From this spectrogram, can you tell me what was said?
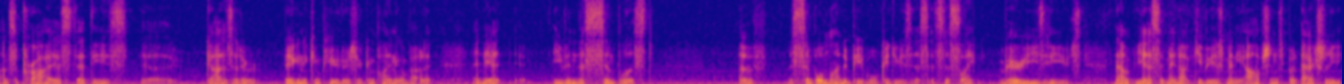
I'm surprised that these uh, guys that are big into computers are complaining about it, and yet even the simplest of simple-minded people could use this. It's just like very easy to use. Now, yes, it may not give you as many options, but actually,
